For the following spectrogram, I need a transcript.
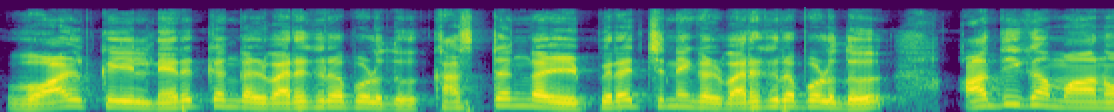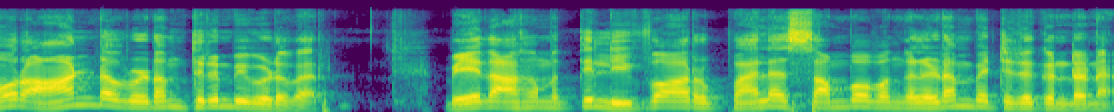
வாழ்க்கையில் நெருக்கங்கள் வருகிற பொழுது கஷ்டங்கள் பிரச்சனைகள் வருகிற பொழுது அதிகமானோர் ஆண்டவரிடம் திரும்பி விடுவர். வேதாகமத்தில் இவ்வாறு பல சம்பவங்கள் இடம்பெற்றிருக்கின்றன.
